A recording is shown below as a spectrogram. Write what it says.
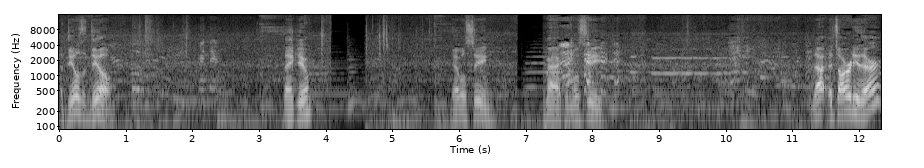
A deal's a deal. Right there. Thank you. Yeah, we'll see. Mac, and we'll see. That it's already there?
